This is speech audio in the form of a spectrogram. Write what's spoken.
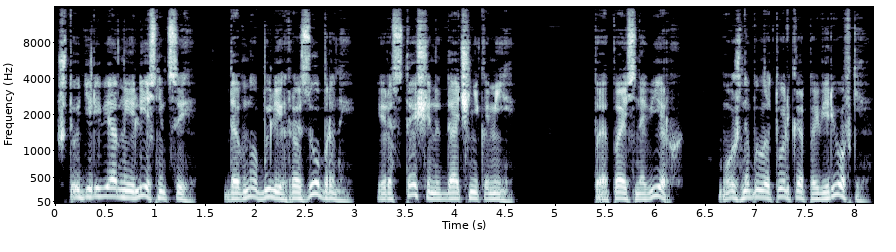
что деревянные лестницы давно были разобраны и растащены дачниками. Попасть наверх можно было только по веревке,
